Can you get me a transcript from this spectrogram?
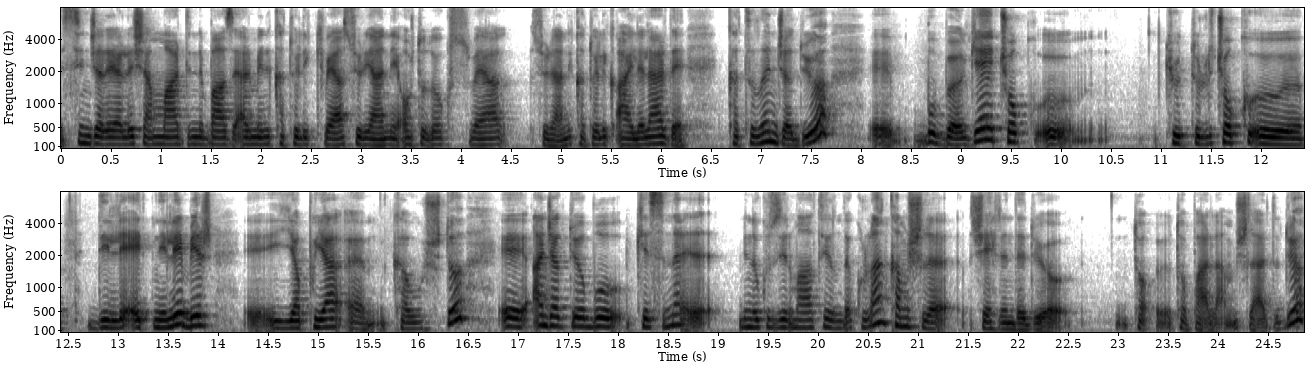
Sincar'a yerleşen Mardinli bazı Ermeni Katolik veya Süryani Ortodoks veya Süryani Katolik aileler de katılınca diyor e, bu bölge çok e, kültürlü, çok e, dilli, etnili bir e, yapıya e, kavuştu. E, ancak diyor bu kesimler e, 1926 yılında kurulan Kamışlı şehrinde diyor to, toparlanmışlardı diyor.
